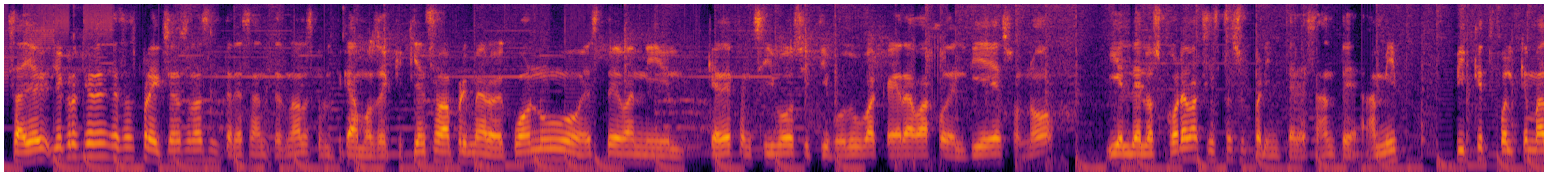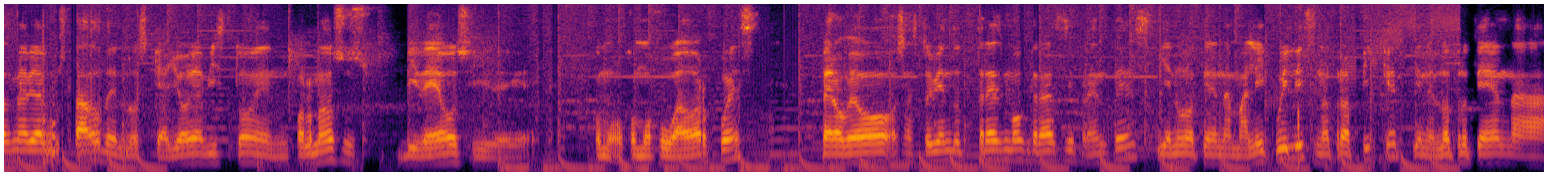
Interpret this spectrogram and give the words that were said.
O sea, yo, yo creo que esas predicciones son las interesantes, ¿no? Las que platicamos, de que quién se va primero, de o Esteban y qué defensivo, si Thibodeau va a caer abajo del 10 o no. Y el de los corebacks está súper interesante. A mí Pickett fue el que más me había gustado de los que yo había visto en, por lo menos sus videos y de como, como jugador, pues. Pero veo, o sea, estoy viendo tres mock drafts diferentes y en uno tienen a Malik Willis, en otro a Pickett y en el otro tienen a,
